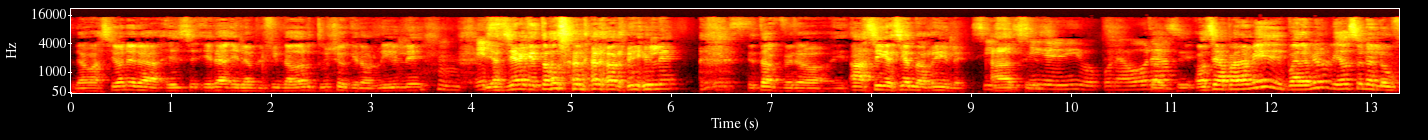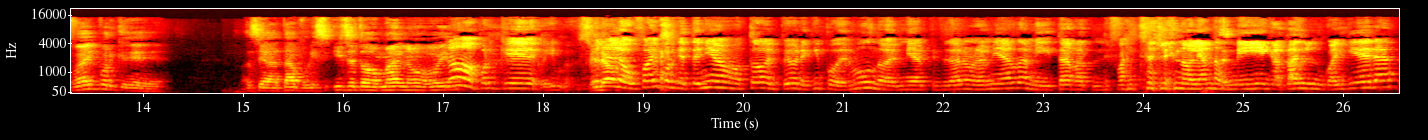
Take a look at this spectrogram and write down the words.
grabación era, era el amplificador tuyo que era horrible y hacía que todo sonara horrible. Está, pero. Ah, sigue siendo horrible. Sí, Ah, sí, sigue vivo por ahora. Está, sí. O sea, para mí, para mí en realidad suena low-fi porque. O sea, está, porque hice todo mal, ¿no? Obvio. No, porque suena Pero- low-fi porque teníamos todo el peor equipo del mundo. Mi era una mierda, mi guitarra le falta, le- no le anda un micro, tal cualquiera.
